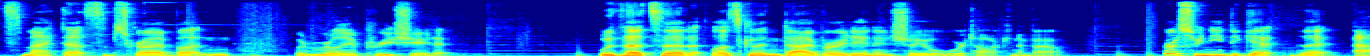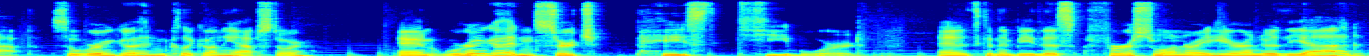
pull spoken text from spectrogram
smack that subscribe button. Would really appreciate it. With that said, let's go ahead and dive right in and show you what we're talking about. First, we need to get the app. So we're gonna go ahead and click on the App Store, and we're gonna go ahead and search Paste Keyboard. And it's gonna be this first one right here under the ad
